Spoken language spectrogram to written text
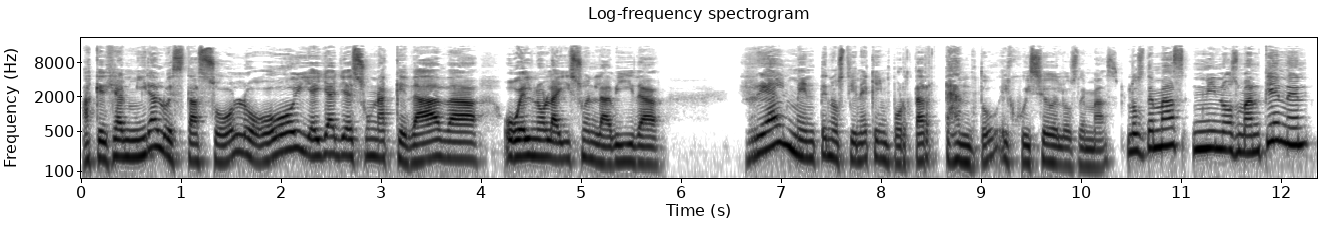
A que dijeran, míralo, está solo, hoy ella ya es una quedada, o él no la hizo en la vida. ¿Realmente nos tiene que importar tanto el juicio de los demás? Los demás ni nos mantienen,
